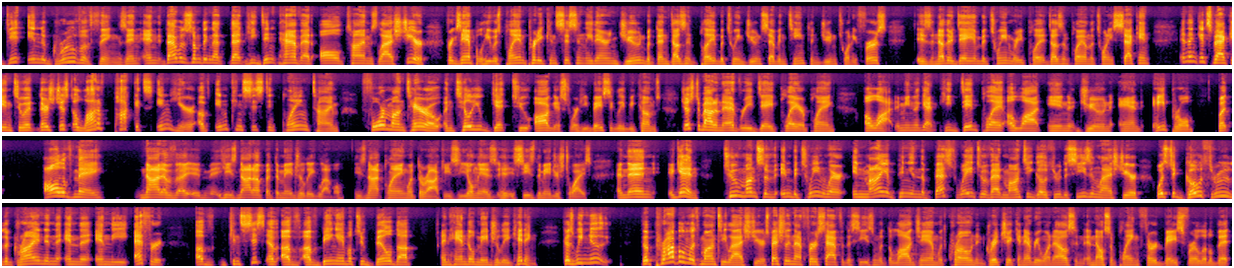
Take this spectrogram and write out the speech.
get in the groove of things and and that was something that that he didn't have at all times last year. For example he was playing pretty consistently there in june but then doesn't play between june 17th and june 21st is another day in between where he play doesn't play on the 22nd and then gets back into it. There's just a lot of pockets in here of inconsistent playing time for Montero until you get to August, where he basically becomes just about an everyday player playing a lot. I mean, again, he did play a lot in June and April, but all of May, not of uh, he's not up at the major league level. He's not playing with the Rockies. He only has he sees the majors twice, and then again. Two months of in between, where, in my opinion, the best way to have had Monty go through the season last year was to go through the grind and the and the and the effort of consist of of, of being able to build up and handle major league hitting because we knew the problem with Monty last year, especially in that first half of the season with the logjam with Cron and Grichuk and everyone else, and, and also playing third base for a little bit,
